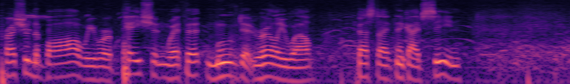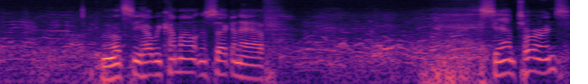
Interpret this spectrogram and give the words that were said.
Pressured the ball. We were patient with it. Moved it really well. Best I think I've seen. Well, let's see how we come out in the second half. Sam turns.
